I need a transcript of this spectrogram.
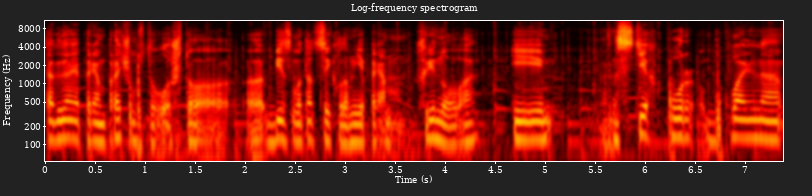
Тогда я прям прочувствовал, что э, без мотоцикла мне прям хреново. И с тех пор буквально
